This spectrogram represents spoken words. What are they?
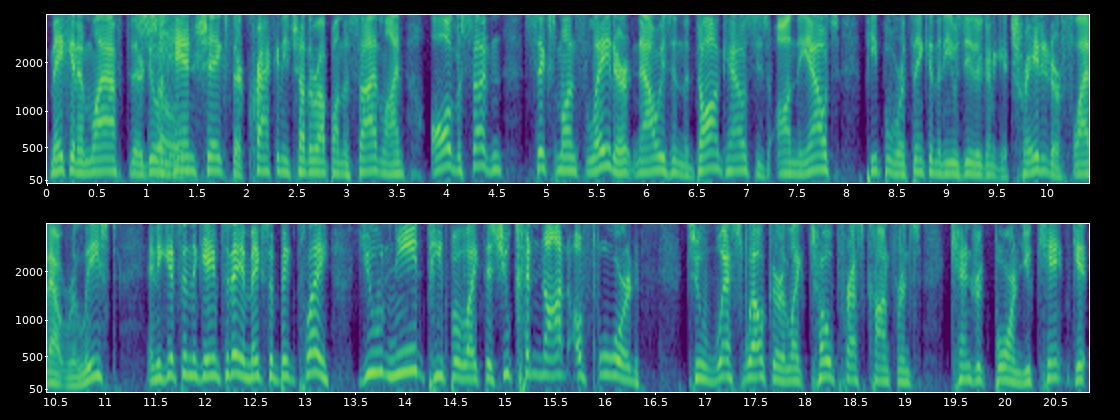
making him laugh. They're doing So- handshakes, they're cracking each other up on the sideline. All of a sudden, six months later, now he's in the doghouse, he's on the outs. People were thinking that he was either going to get traded or flat out released. And he gets in the game today and makes a big play. You need people like this. You cannot afford to Wes Welker like toe press conference Kendrick Bourne. You can't get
